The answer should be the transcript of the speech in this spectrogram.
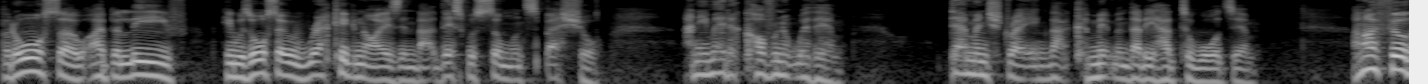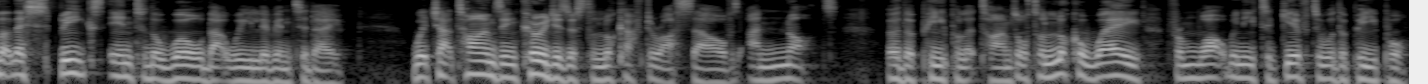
But also, I believe he was also recognizing that this was someone special. And he made a covenant with him, demonstrating that commitment that he had towards him. And I feel that this speaks into the world that we live in today, which at times encourages us to look after ourselves and not other people at times, or to look away from what we need to give to other people.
